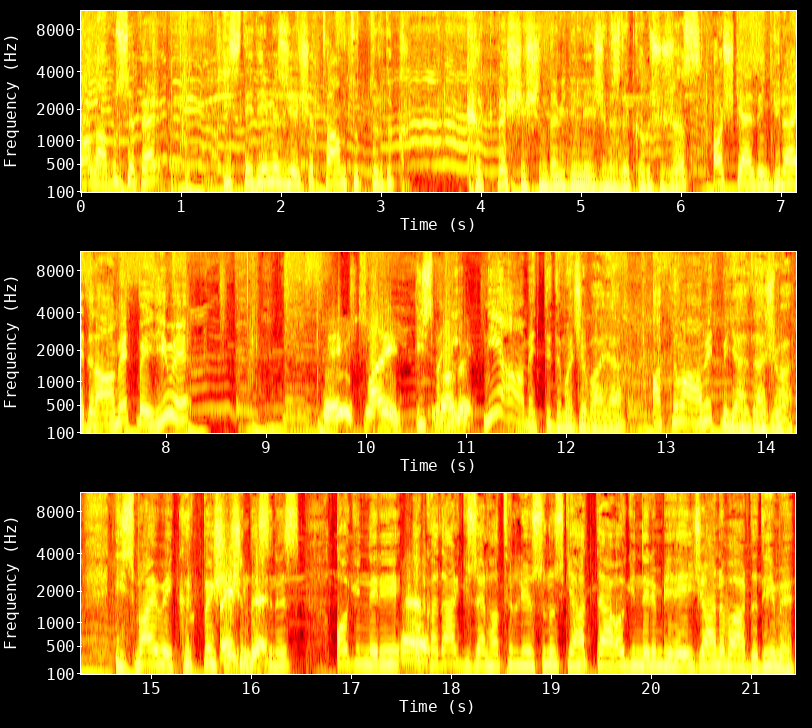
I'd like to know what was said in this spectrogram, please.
Valla bu sefer istediğimiz yaşı tam tutturduk. 45 yaşında bir dinleyicimizle konuşacağız. Hoş geldin günaydın Ahmet Bey değil mi? Ee, İsmail. İsmail Bey. niye Ahmet dedim acaba ya? Aklıma Ahmet mi geldi acaba? İsmail Bey 45 Belki de. yaşındasınız. O günleri Evet. o kadar güzel hatırlıyorsunuz ki hatta o günlerin bir heyecanı vardı değil mi?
